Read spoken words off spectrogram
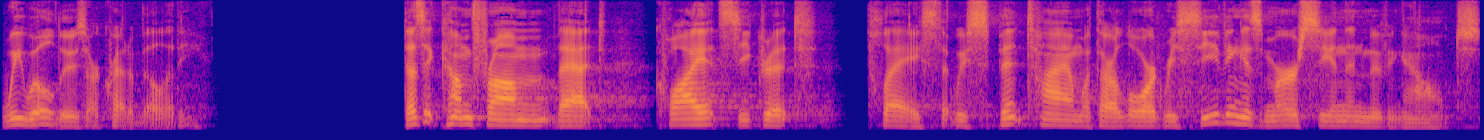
we will lose our credibility. Does it come from that quiet, secret place that we've spent time with our Lord, receiving His mercy and then moving out.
